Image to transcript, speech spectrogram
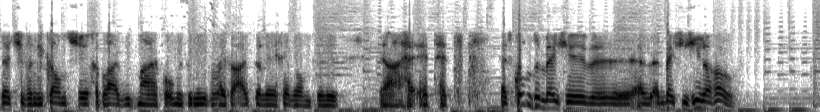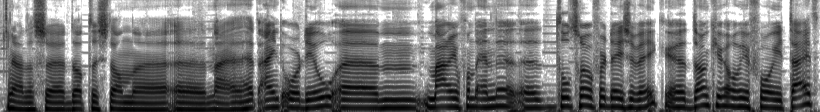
dat je van die kans uh, gebruik moet maken om het in ieder geval even uit te leggen. Want ja, het, het, het komt een beetje, een beetje zielig over. Ja, dat is, dat is dan nou, het eindoordeel. Ehm, Mario van den Ende, tot zover deze week. dankjewel weer voor je tijd.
